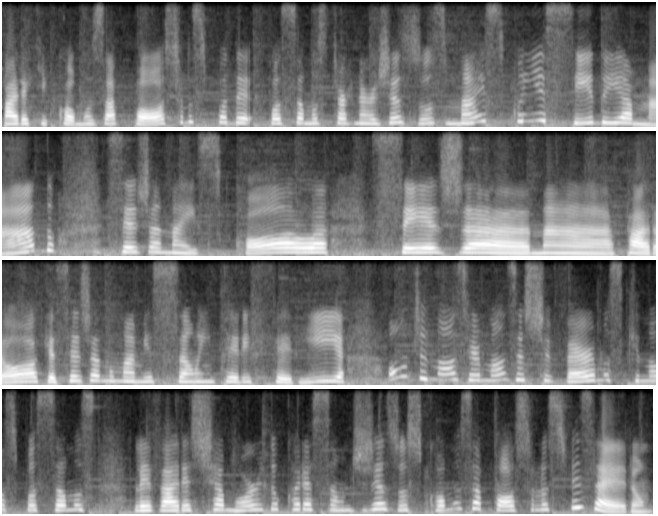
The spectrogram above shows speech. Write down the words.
para que, como os apóstolos, poder, possamos tornar Jesus mais conhecido e amado, seja na escola, seja na paróquia, seja numa missão em periferia, onde nós, irmãs, estivermos, que nós possamos levar este amor do coração de Jesus, como os apóstolos fizeram.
